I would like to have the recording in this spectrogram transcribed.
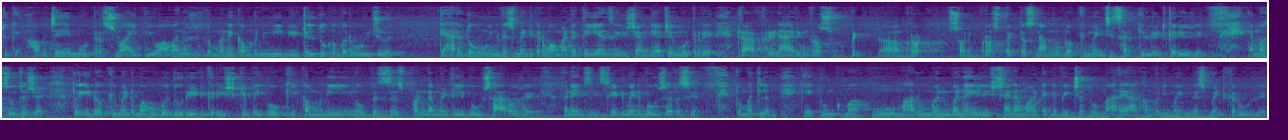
તો કે અજય મોટર્સનો આઈપીઓ આવવાનો છે, તો મને કંપનીની ડિટેલ તો ખબર હોવી જોઈએ. ત્યારે તો હું ઇન્વેસ્ટમેન્ટ કરવા માટે તૈયાર થઈશ. જેમ કે અજય મોટરે draft red herring prospect sorry prospectus નામનું ડોક્યુમેન્ટ જે સર્ક્યુલેટ કર્યું છે, એમાં શું થશે? તો એ ડોક્યુમેન્ટમાં હું બધું રીડ કરીશ કે ભાઈ ઓકે કંપનીનો બિઝનેસ ફંડામેન્ટલી બહુ સારો છે ફાઇનાન્શિયલ સ્ટેટમેન્ટ બહુ સરસ છે. તો મતલબ કે ટૂંકમાં હું મારું મન બનાવી લઈશ શેના માટે કે ભાઈ, ચલો, મારે આ કંપનીમાં ઇન્વેસ્ટમેન્ટ કરવું છે.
